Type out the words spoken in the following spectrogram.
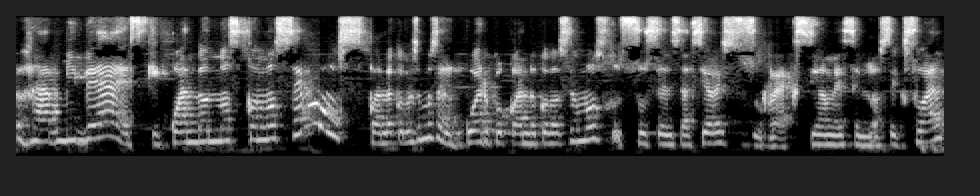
o sea, mi idea es que cuando nos conocemos, cuando conocemos el cuerpo, cuando conocemos sus sensaciones, sus reacciones en lo sexual,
